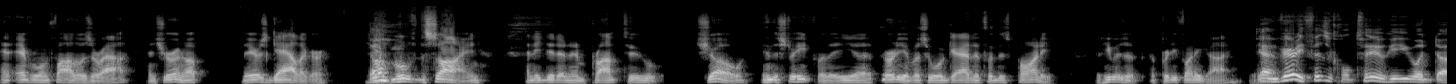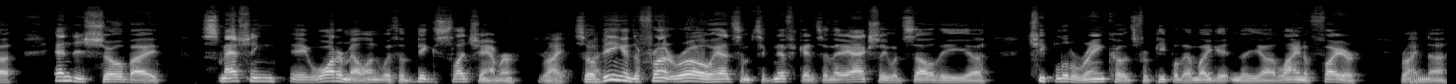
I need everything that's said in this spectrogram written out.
and everyone follows her out. And sure enough, there's Gallagher. He Oh. moved the sign, and he did an impromptu show in the street for the uh, 30 of us who were gathered for this party. But he was a, a pretty funny guy. yeah, and very physical too. He would uh, end his show by smashing a watermelon with a big sledgehammer. Right. So right. being in the front row had some significance, and they actually would sell the uh, cheap little raincoats for people that might get in the uh, line of fire. right. And uh,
